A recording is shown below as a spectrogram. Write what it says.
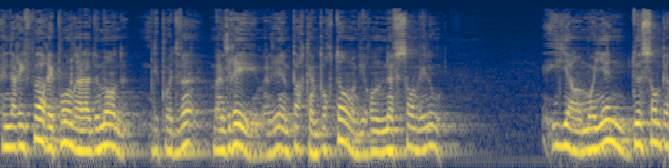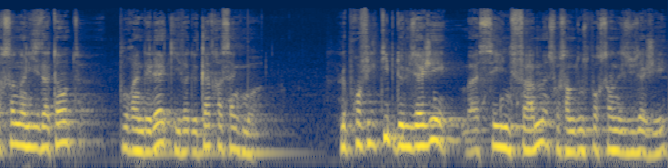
elles n'arrivent pas à répondre à la demande des poids de vin, malgré, malgré un parc important, environ 900 vélos. Il y a en moyenne 200 personnes en liste d'attente pour un délai qui va de 4 à 5 mois. Le profil type de l'usager, bah, c'est une femme, 72% des usagers,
